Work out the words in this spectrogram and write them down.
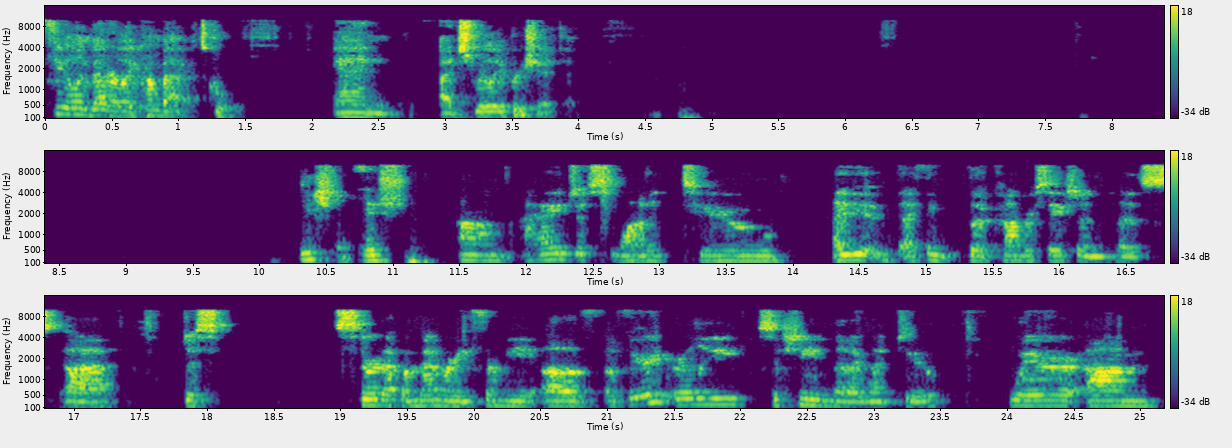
feeling better, like come back. It's cool. And I just really appreciate that. Patient. Patient. Um, I just wanted to. I I think the conversation has uh, just stirred up a memory for me of a very early session that I went to, where um,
